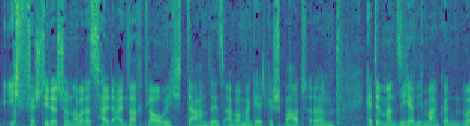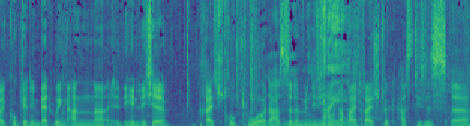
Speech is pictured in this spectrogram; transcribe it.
ich verstehe das schon, aber das ist halt einfach, glaube ich, da haben sie jetzt einfach mal Geld gespart. Ähm, hätte man sicherlich machen können, weil guck dir den Batwing an, ne, ähnliche Preisstruktur, da hast du dann Minifiguren dabei, drei Stück, hast dieses äh,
